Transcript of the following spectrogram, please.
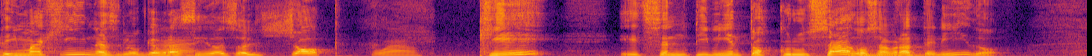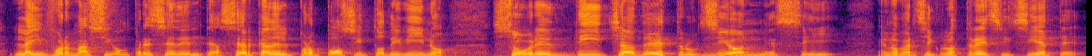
¿Te imaginas lo que habrá sido eso? El shock. ¿Qué eh, sentimientos cruzados habrá tenido? La información precedente acerca del propósito divino sobre dicha destrucción, ¿sí? en los versículos 3 y 7,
